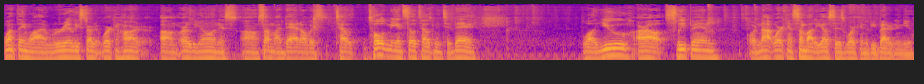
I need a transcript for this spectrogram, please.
one thing why I really started working hard um, early on is um, something my dad always tell told me and still tells me today. While you are out sleeping or not working, somebody else is working to be better than you,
